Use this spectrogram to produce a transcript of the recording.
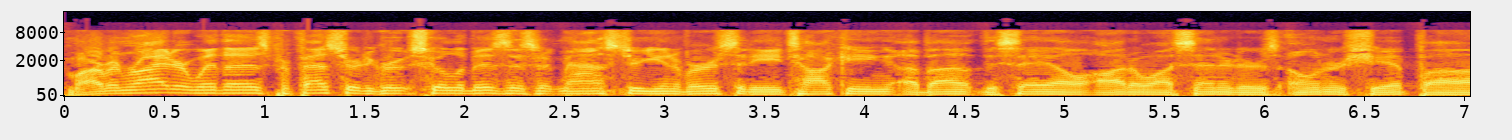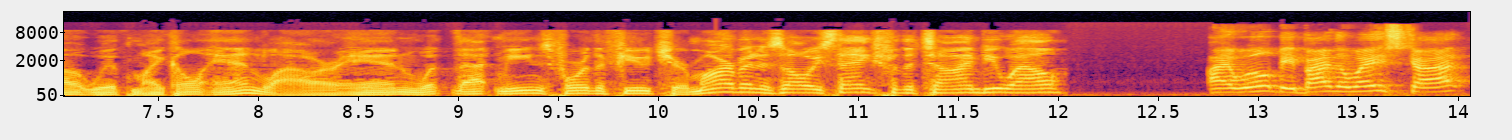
Marvin Ryder with us, professor at DeGroote School of Business, McMaster University, talking about the sale, Ottawa Senators ownership uh, with Michael Andlauer and what that means for the future. Marvin, as always, thanks for the time. Be well. I will be. By the way, Scott,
